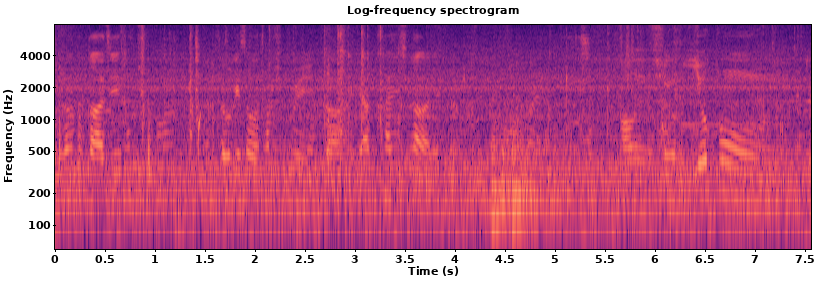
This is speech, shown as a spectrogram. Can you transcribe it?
경상도까지 30분, 여기서 30분이니까 약 1시간 아닐까요? 아 근데 지금 이어폰도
